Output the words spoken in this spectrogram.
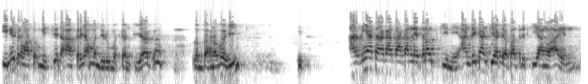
Ini termasuk miskin akhirnya menjerumuskan dia ke lembah Nawahi. Artinya saya katakan netral begini, andai kan dia dapat rezeki yang lain,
